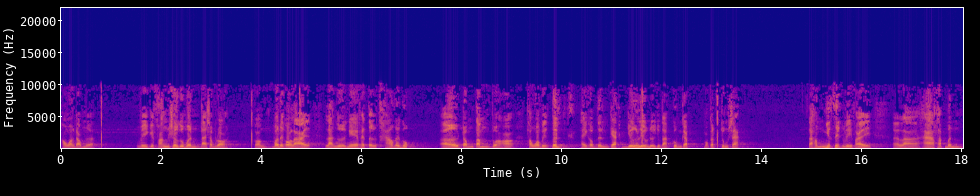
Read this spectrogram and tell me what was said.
không quan trọng nữa. Vì cái phận sự của mình đã xong rồi. Còn vấn đề còn lại là người nghe phải tự tháo cái gút ở trong tâm của họ, thông qua việc tin hay không tin, các dữ liệu được chúng ta cung cấp một cách chuẩn xác. Ta không nhất thiết vì phải à, là hạ thấp mình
